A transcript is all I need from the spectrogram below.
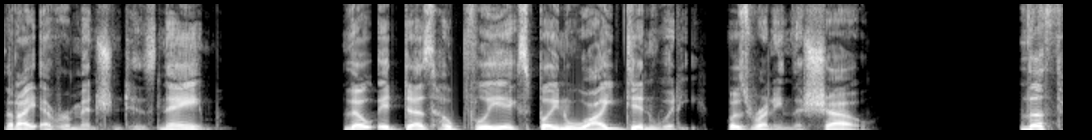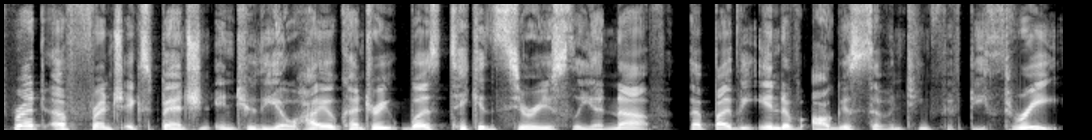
that I ever mentioned his name. Though it does hopefully explain why Dinwiddie was running the show. The threat of French expansion into the Ohio country was taken seriously enough that by the end of August 1753,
